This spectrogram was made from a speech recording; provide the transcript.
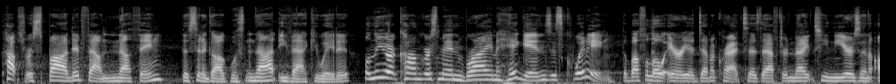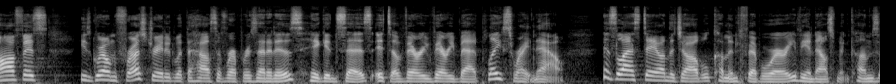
Cops responded, found nothing. The synagogue was not evacuated. Well, New York Congressman Brian Higgins is quitting. The Buffalo area Democrat says after 19 years in office, he's grown frustrated with the House of Representatives. Higgins says it's a very, very bad place right now. His last day on the job will come in February. The announcement comes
